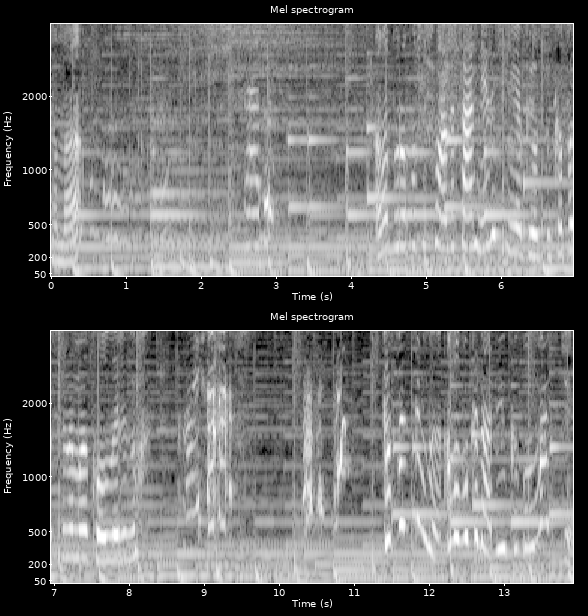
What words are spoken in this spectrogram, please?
Tamam. Ama bu robotu şu anda sen neresini yapıyorsun? Kafasını mı, kollarını mı? Kafası mı? Ama bu kadar büyük kafa olmaz ki.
